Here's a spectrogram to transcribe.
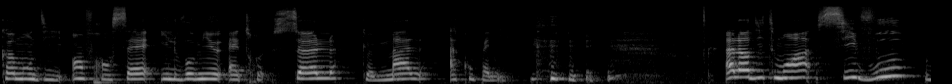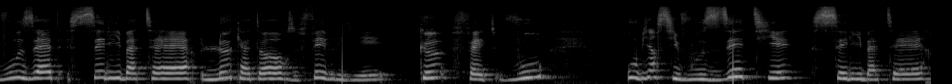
Comme on dit en français, il vaut mieux être seul que mal accompagné. Alors dites-moi, si vous, vous êtes célibataire le 14 février, que faites-vous? Ou bien si vous étiez célibataire,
